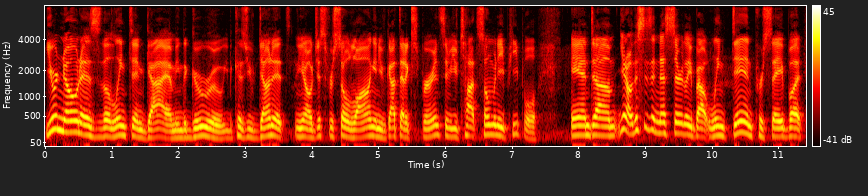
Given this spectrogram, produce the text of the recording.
you're known as the LinkedIn guy. I mean, the guru, because you've done it, you know, just for so long and you've got that experience and you've taught so many people. And, um, you know, this isn't necessarily about LinkedIn per se, but,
